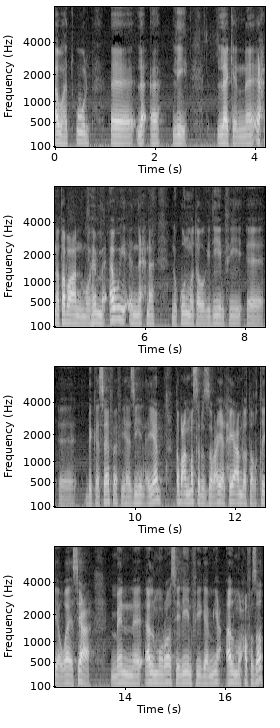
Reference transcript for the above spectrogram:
أو هتقول لأ ليه. لكن إحنا طبعا مهم قوي إن إحنا نكون متواجدين في بكثافة في هذه الأيام. طبعا مصر الزراعية الحقيقة عاملة تغطية واسعة من المراسلين في جميع المحافظات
